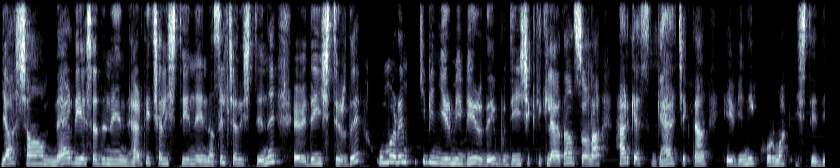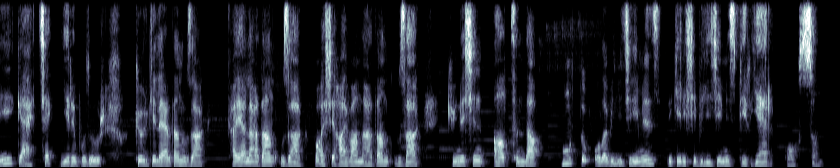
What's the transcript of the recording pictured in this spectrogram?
yaşam, nerede yaşadığını, nerede çalıştığını, nasıl çalıştığını e, değiştirdi. Umarım 2021'de bu değişikliklerden sonra herkes gerçekten evini kurmak istediği gerçek yeri bulur. Gölgelerden uzak, kayalardan uzak, vahşi hayvanlardan uzak, güneşin altında mutlu olabileceğimiz ve gelişebileceğimiz bir yer olsun.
